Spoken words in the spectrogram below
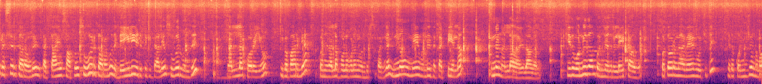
ப்ரெஷர்காரவங்க இது கட்டாயம் சாப்பிடும் சுகருக்காரவங்க இது டெய்லி எடுத்துக்கிட்டாலே சுகர் வந்து நல்லா குறையும். இப்போ பாருங்கள் கொஞ்சம் நல்லா பொழு பொழுன்னு வந்துருச்சு பாருங்கள் இன்னமுமே வந்து இந்த கட்டியெல்லாம் இன்னும் நல்லா இதாகணும். இது ஒன்று தான் கொஞ்சம் இதில் லேட் ஆகும். கொத்தவரங்காய் வேக வச்சுட்டு இதை கொஞ்சம் நம்ம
